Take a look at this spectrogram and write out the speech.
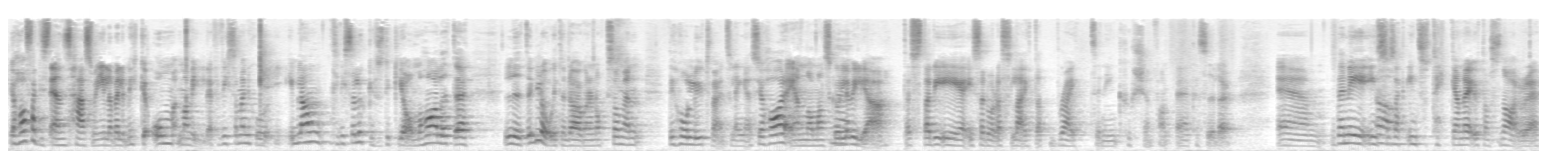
Jag har faktiskt en här som jag gillar väldigt mycket om man vill det. För vissa människor, ibland till vissa lookar så tycker jag om att ha lite, lite glowigt under ögonen också, men det håller ju tyvärr inte så länge. Så jag har en om man skulle Nej. vilja testa, det är Isadoras Light Up Brightening Cushion från, eh, Concealer. Ehm, den är inte, som Ja. sagt inte så täckande utan snarare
